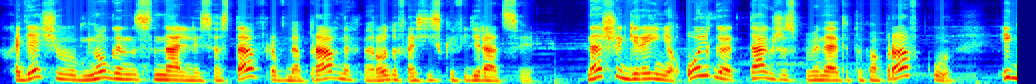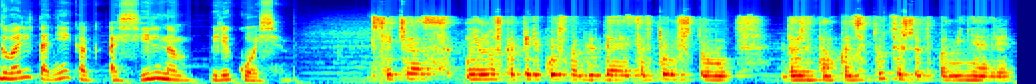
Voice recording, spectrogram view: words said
входящего в многонациональный состав равноправных народов Российской Федерации. Наша героиня Ольга также вспоминает эту поправку и говорит о ней как о сильном перекосе. Сейчас немножко перекос наблюдается в том, что даже там в Конституции что-то поменяли,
